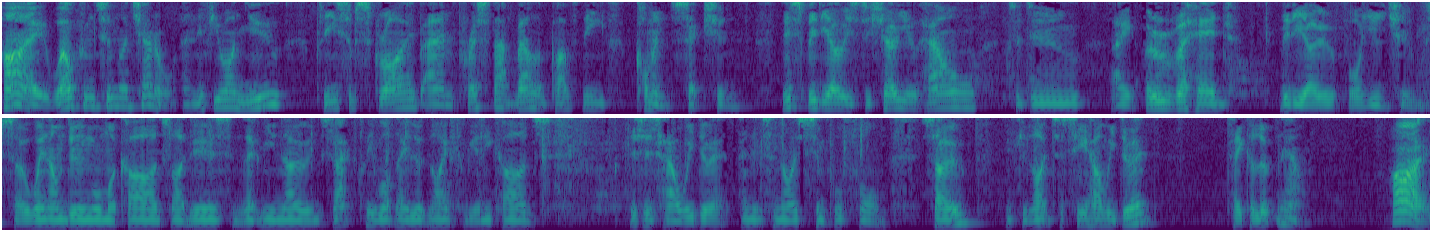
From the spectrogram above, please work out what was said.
Hi, welcome to my channel and if you are new please subscribe and press that bell above the comment section. This video is to show you how to do a overhead video for YouTube. So when I'm doing all my cards like this and letting you know exactly what they look like, could be any cards, this is how we do it and it's a nice simple form. So if you'd like to see how we do it, take a look now. Hi,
